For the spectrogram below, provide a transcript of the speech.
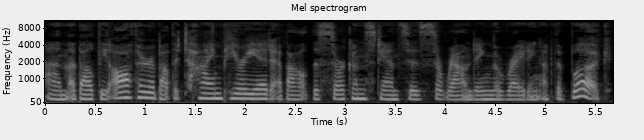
um, about the author, about the time period, about the circumstances surrounding the writing of the book.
